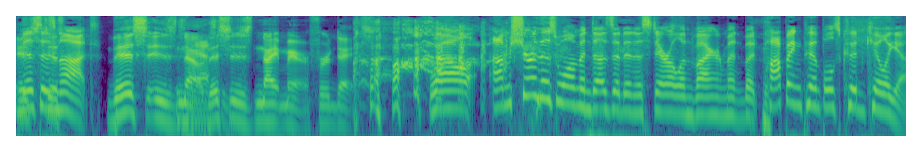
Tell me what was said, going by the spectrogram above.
It's This is just- not. This is no. nasty. This is nightmare for days. Well, I'm sure this woman does it in a sterile environment, but popping pimples could kill you.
